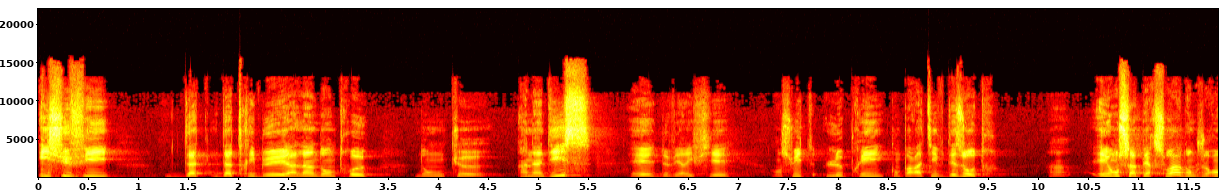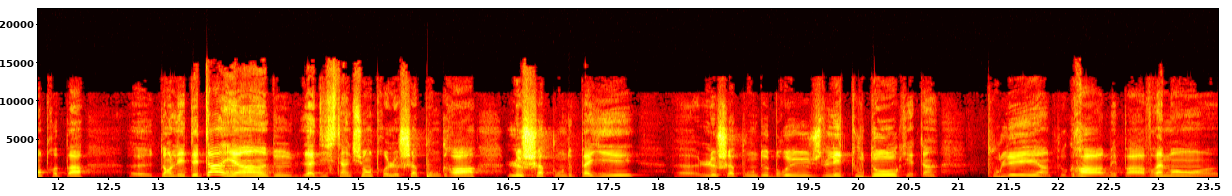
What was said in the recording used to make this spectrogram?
il suffit d'attribuer à l'un d'entre eux donc euh, un indice et de vérifier ensuite le prix comparatif des autres. Hein. Et on s'aperçoit, donc je ne rentre pas dans les détails hein, de la distinction entre le chapon gras, le chapon de paillé, euh, le chapon de Bruges, l'étoudo, qui est un poulet un peu gras, mais pas vraiment, euh,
